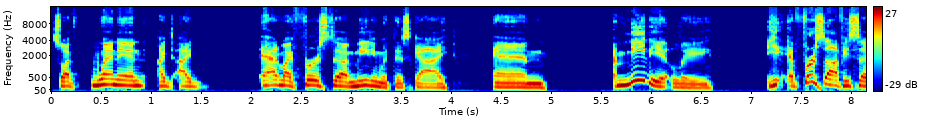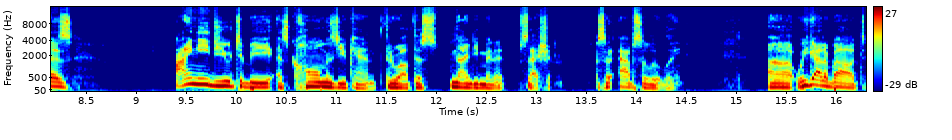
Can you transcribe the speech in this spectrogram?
So I went in, I, I had my first uh, meeting with this guy, and immediately, he, first off, he says, "I need you to be as calm as you can throughout this 90 minute session." I said, "Absolutely." Uh, we got about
